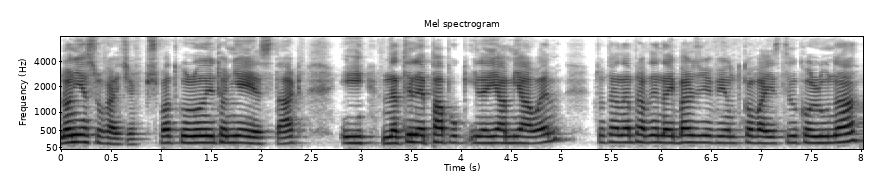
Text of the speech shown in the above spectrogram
No nie, słuchajcie, w przypadku Luny to nie jest tak i na tyle papug, ile ja miałem, to tak naprawdę najbardziej wyjątkowa jest tylko Luna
